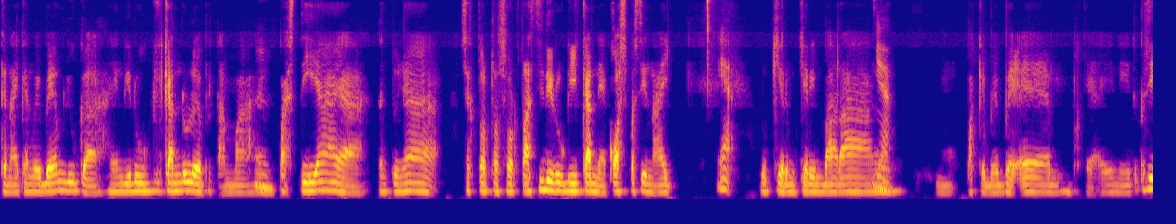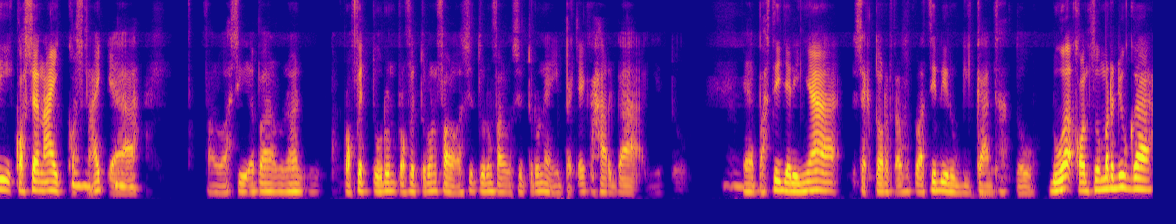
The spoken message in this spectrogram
kenaikan BBM juga yang dirugikan dulu ya pertama yang Hmm. pastinya ya tentunya sektor transportasi dirugikan ya kos pasti naik Ya. lu kirim kirim barang Ya. pakai BBM pakai ini itu pasti kosnya naik kos Mhm, naik ya valuasi apa profit turun profit turun valuasi turun valuasi turun ya impactnya ke harga gitu Hmm. Ya pasti jadinya sektor transportasi dirugikan satu. Dua konsumer juga.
